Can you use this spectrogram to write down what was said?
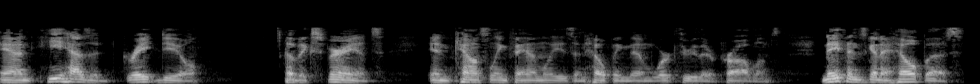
And he has a great deal of experience in counseling families and helping them work through their problems. Nathan's going to help us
